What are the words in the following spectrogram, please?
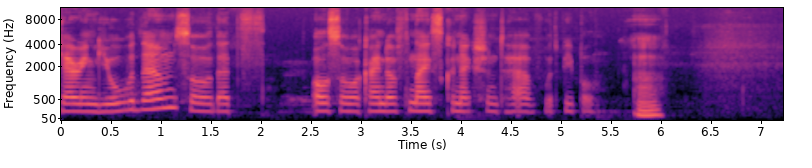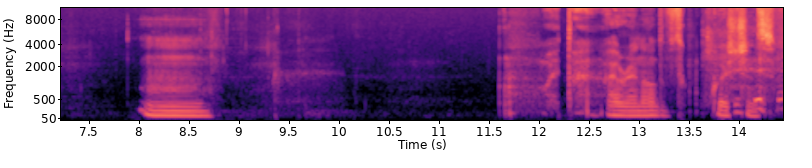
carrying you with them. So that's also a kind of nice connection to have with people Mm. Mm. Wait, I, I ran out of questions.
